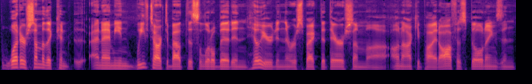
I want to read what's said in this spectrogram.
what are some of the con- and I mean, we've talked about this a little bit in Hilliard in the respect that there are some uh, unoccupied office buildings and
